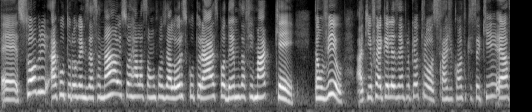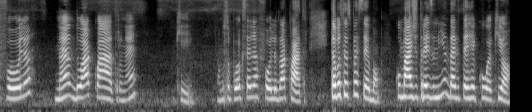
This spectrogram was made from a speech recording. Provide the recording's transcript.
é, sobre a cultura organizacional e sua relação com os valores culturais, podemos afirmar que então, viu? Aqui foi aquele exemplo que eu trouxe. Faz de conta que isso aqui é a folha, né, do A4, né? Aqui. Vamos supor que seja a folha do A4. Então, vocês percebam, com mais de três linhas, deve ter recuo aqui, ó,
